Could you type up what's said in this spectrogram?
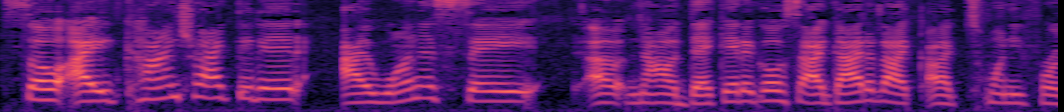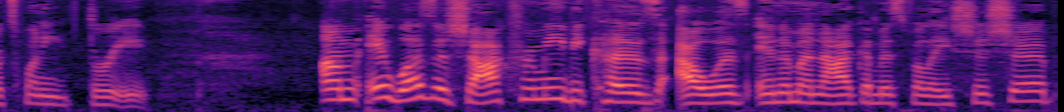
So I contracted it, I want to say uh, now a decade ago. So I got it like, like 24, 23. Um, it was a shock for me because I was in a monogamous relationship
